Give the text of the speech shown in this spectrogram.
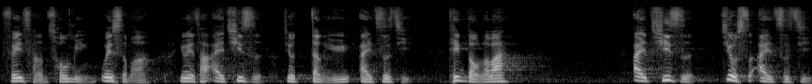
非常聪明，为什么？因为他爱妻子，就等于爱自己。听懂了吗？爱妻子就是爱自己，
